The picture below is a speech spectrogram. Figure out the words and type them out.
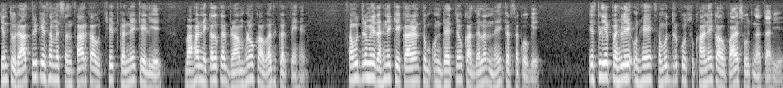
किंतु रात्रि के समय संसार का उच्छेद करने के लिए बाहर निकलकर ब्राह्मणों का वध करते हैं। समुद्र में रहने के कारण तुम उन दैत्यों का दलन नहीं कर सकोगे। इसलिए पहले उन्हें समुद्र को सुखाने का उपाय सोचना चाहिए।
